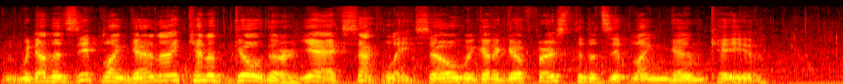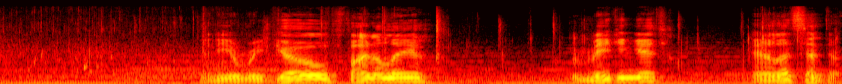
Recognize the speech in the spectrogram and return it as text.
Without the zipline gun, I cannot go there. Yeah, exactly. So we gotta go first to the zipline gun cave. And here we go, finally. We're making it. And let's enter.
